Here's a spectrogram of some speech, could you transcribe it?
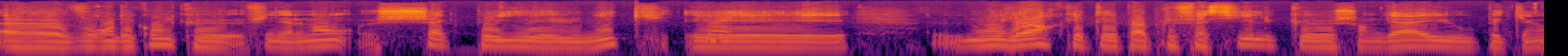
vous vous rendez compte que finalement, chaque pays est unique et... New York n'était pas plus facile que Shanghai ou Pékin.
